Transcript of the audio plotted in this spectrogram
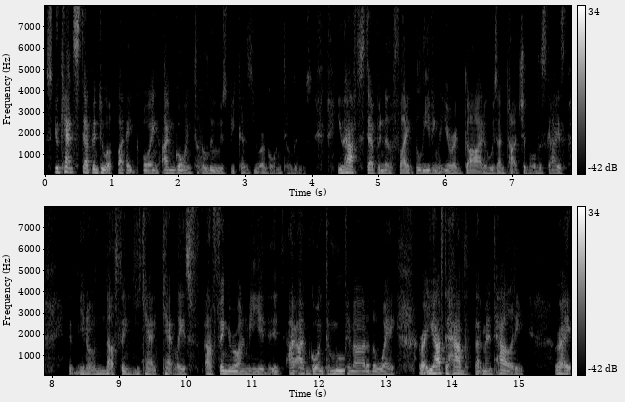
So you can't step into a fight going i'm going to lose because you are going to lose. You have to step into the fight believing that you're a god who's untouchable. This guy's you know nothing. He can't can't lay his uh, finger on me. It, it, I, i'm going to move him out of the way right? You have to have that mentality right?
